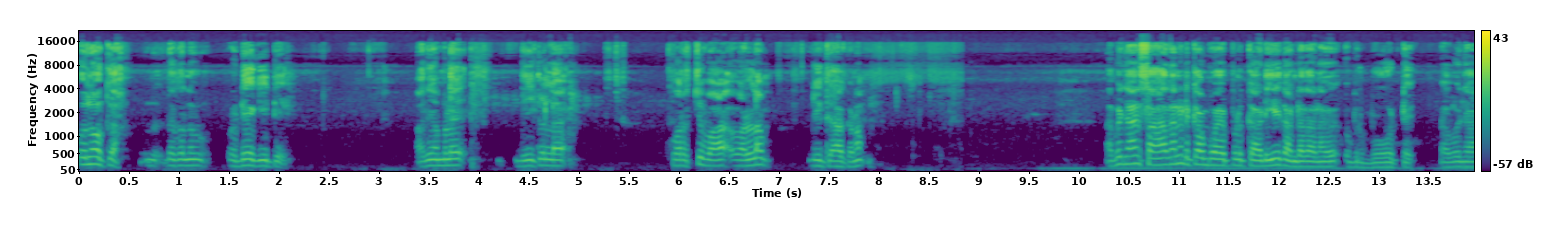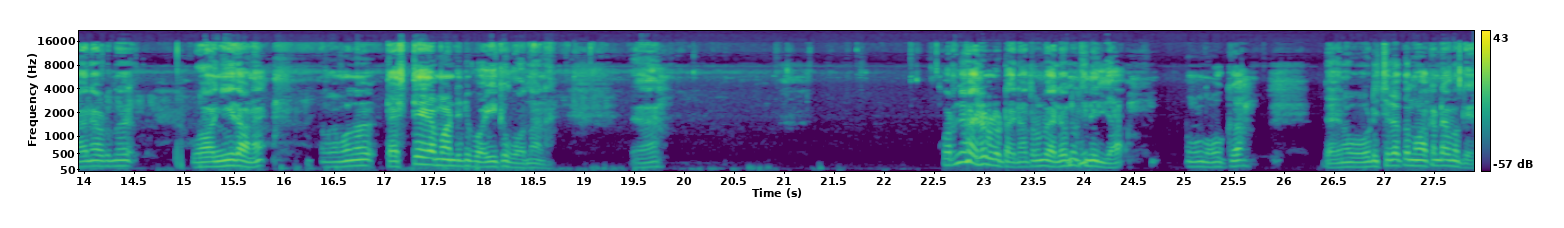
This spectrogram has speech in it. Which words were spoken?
ഒന്ന് നോക്കുക ഇതൊക്കെ ഒന്ന് റെഡിയാക്കിയിട്ട് അത് നമ്മൾ ഇതിലേക്കുള്ള കുറച്ച് വെള്ളം ലീക്കാക്കണം. അപ്പം അപ്പോൾ ഞാൻ സാധനം എടുക്കാൻ പോയപ്പോൾ കടിയെ കണ്ടതാണ് ഒരു ബോട്ട് അപ്പോൾ ഞാൻ അവിടുന്ന് വാങ്ങിയതാണ്. അപ്പോൾ നമ്മളൊന്ന് ടെസ്റ്റ് ചെയ്യാൻ വേണ്ടിയിട്ട് പോയിക്ക് പോകുന്നതാണ് കുറഞ്ഞ വില ഉള്ളൂ കേട്ടോ അതിനകത്തൊന്നും വില ഒന്നും ഇതിനില്ല. നമ്മൾ നോക്കുക. ഇതങ്ങനെ ഓടിച്ചിലൊക്കെ നോക്കണ്ടേ നമുക്ക്.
